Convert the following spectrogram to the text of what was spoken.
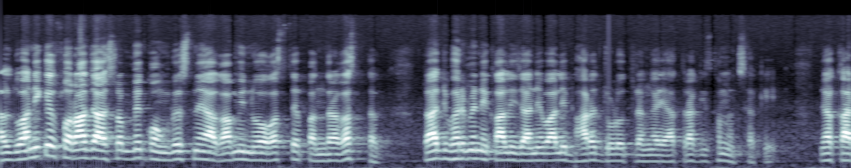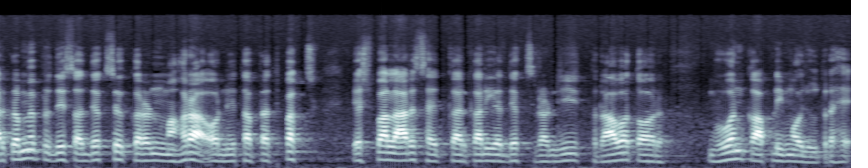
हल्द्वानी के स्वराज आश्रम में कांग्रेस ने आगामी 9 अगस्त से 15 अगस्त तक राज्य भर में निकाली जाने वाली भारत जोड़ो तिरंगा यात्रा की समीक्षा की। यह कार्यक्रम में प्रदेश अध्यक्ष करण माहरा और नेता प्रतिपक्ष यशपाल आर्य सहित कार्यकारी अध्यक्ष रणजीत रावत और भुवन कापड़ी मौजूद रहे।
